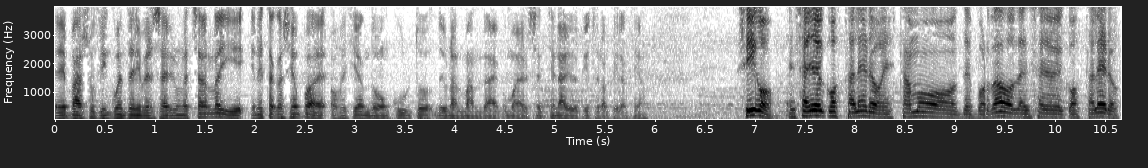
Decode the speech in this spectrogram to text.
eh, para su 50 aniversario una charla y en esta ocasión pues oficiando un culto de una hermandad como el centenario de Cristo de la Aspiración. Sigo, ensayo de costaleros, estamos desbordados de ensayo de costaleros.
